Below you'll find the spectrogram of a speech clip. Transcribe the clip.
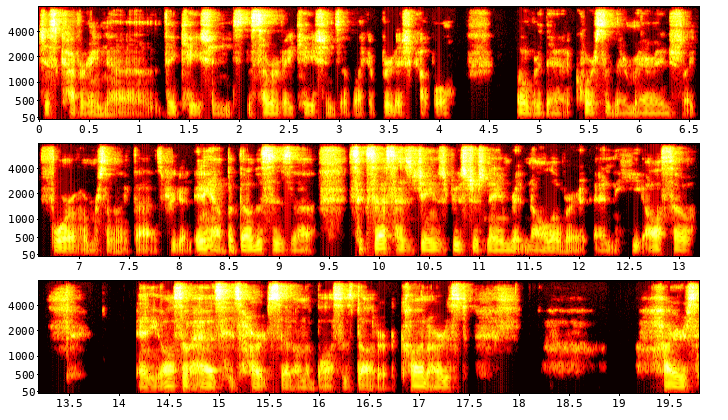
just covering uh, vacations, the summer vacations of like a British couple over the course of their marriage, like four of them or something like that. It's pretty good. Anyhow, but though this is uh, success has James Brewster's name written all over it, and he also and he also has his heart set on the boss's daughter. A con artist hires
